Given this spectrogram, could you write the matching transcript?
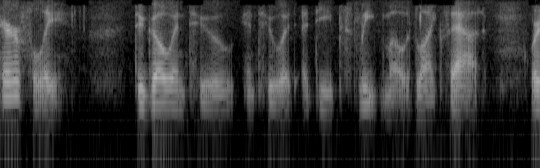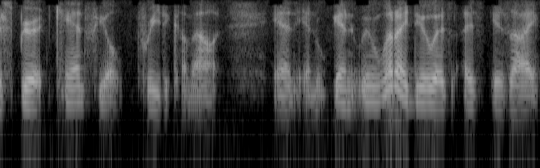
carefully to go into into a, a deep sleep mode like that, where spirit can feel free to come out, and and and what I do is is, is I,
